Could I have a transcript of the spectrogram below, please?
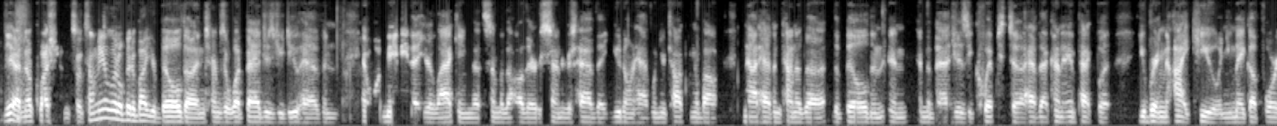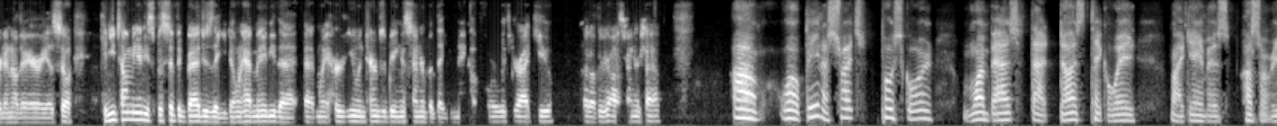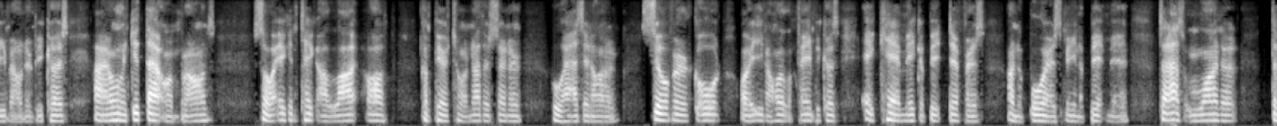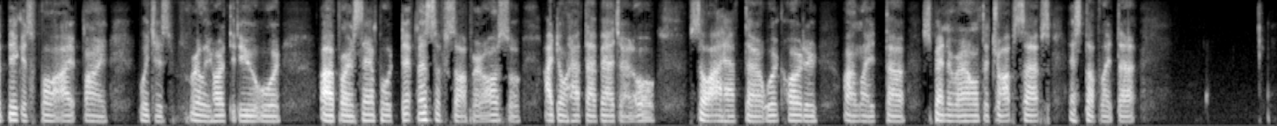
Yeah, no question. So tell me a little bit about your build uh, in terms of what badges you do have and, and what maybe that you're lacking that some of the other centers have that you don't have when you're talking about not having kind of the, the build and, and, and the badges equipped to have that kind of impact, but you bring the IQ and you make up for it in other areas. So can you tell me any specific badges that you don't have maybe that, that might hurt you in terms of being a center, but that you make up for with your IQ that other uh, centers have? Um, well, being a stretch post scorer – one badge that does take away my game is hustle rebounder because I only get that on bronze, so it can take a lot off compared to another center who has it on silver, gold, or even Hall of Fame because it can make a big difference on the board as being a bit man. So that's one of the biggest flaw I find, which is really hard to do, or uh, for example, defensive stopper also, I don't have that badge at all. So I have to work harder on like the spin around the drop steps and stuff like that.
